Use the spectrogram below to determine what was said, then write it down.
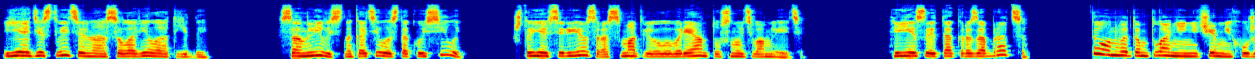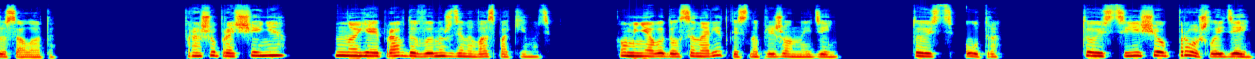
Я действительно осоловела от еды. Сонливость накатила с такой силой, что я всерьез рассматривала вариант уснуть в омлете. Если так разобраться, то он в этом плане ничем не хуже салата. Прошу прощения, но я и правда вынуждена вас покинуть. У меня выдался на редкость напряженный день. То есть утро. То есть еще прошлый день,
